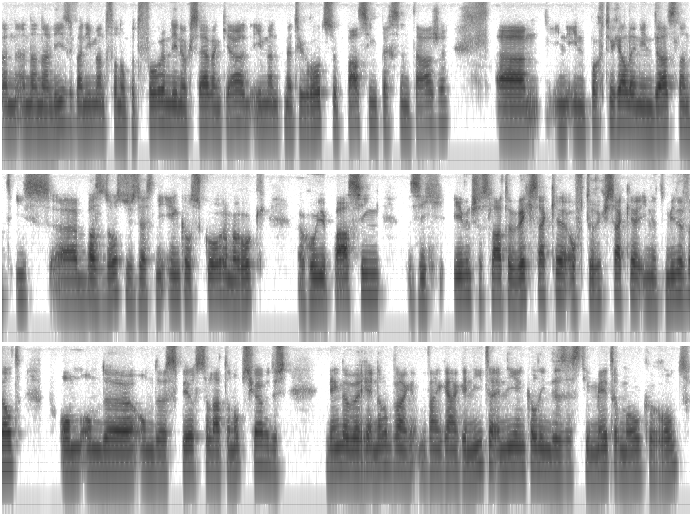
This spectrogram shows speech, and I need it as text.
een, een, analyse van iemand van op het forum die nog zei van ja, iemand met de grootste passingpercentage uh, in, in Portugal en in Duitsland is uh, Bas. Dus dat is niet enkel scoren, maar ook een goede passing, zich eventjes laten wegzakken of terugzakken in het middenveld om, om, de, om de spelers te laten opschuiven. Dus ik denk dat we er enorm van, gaan genieten. En niet enkel in de 16 meter, maar ook rond.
